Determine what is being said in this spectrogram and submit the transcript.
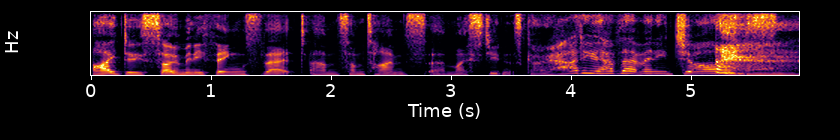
I do so many things that um, sometimes uh, my students go, How do you have that many jobs?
